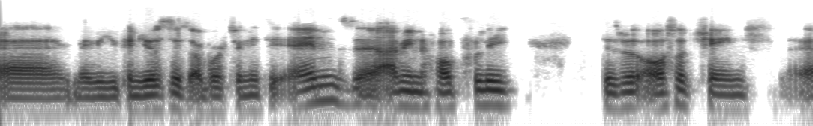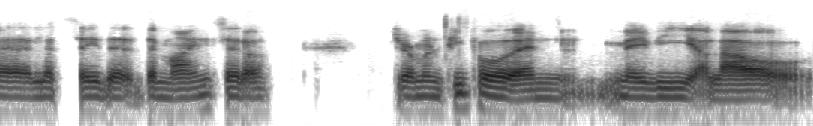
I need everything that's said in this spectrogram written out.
uh, maybe you can use this opportunity. And uh, I mean, hopefully, this will also change, uh, let's say, the the mindset of German people and maybe allow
